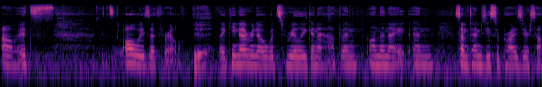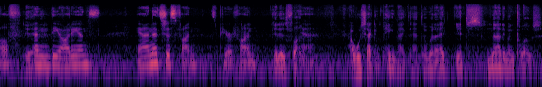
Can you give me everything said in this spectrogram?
Oh, it's it's always a thrill. Yeah, Like you never know what's really gonna happen on the night, and sometimes you surprise yourself Yeah. and the audience. Yeah, and it's just fun. It's pure fun. it is fun. Yeah. I wish I could paint like that though, but I, it's not even close.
